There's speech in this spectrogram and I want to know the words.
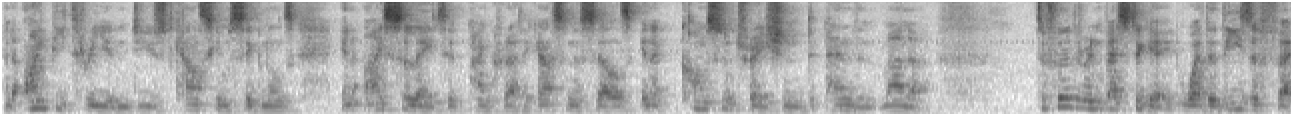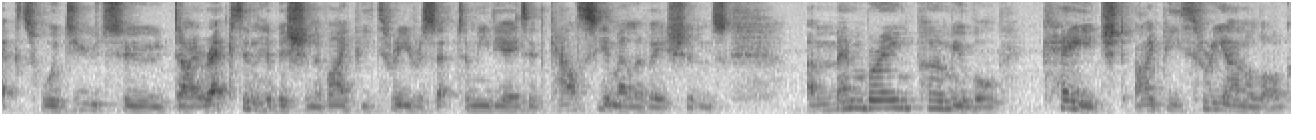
and IP3-induced calcium signals in isolated pancreatic acinar cells in a concentration-dependent manner. To further investigate whether these effects were due to direct inhibition of IP3 receptor-mediated calcium elevations, a membrane-permeable caged IP3 analogue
